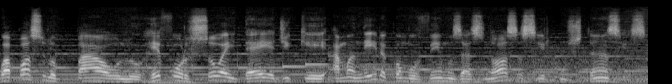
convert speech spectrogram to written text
O apóstolo Paulo reforçou a ideia de que a maneira como vemos as nossas circunstâncias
